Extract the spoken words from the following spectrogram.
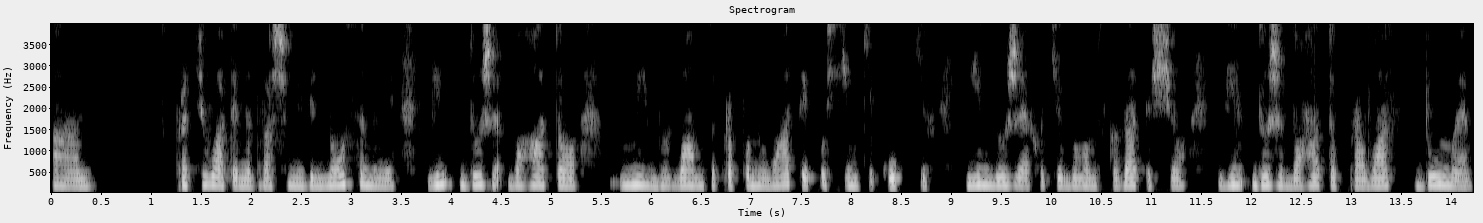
а, працювати над вашими відносинами. Він дуже багато міг би вам запропонувати по сімки кубків. Він дуже хотів би вам сказати, що він дуже багато про вас думає,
